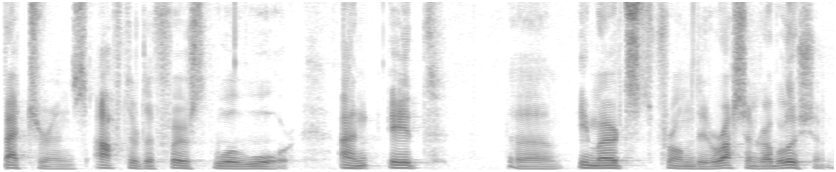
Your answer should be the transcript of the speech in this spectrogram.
veterans after the First World War, and it emerged from the Russian Revolution.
